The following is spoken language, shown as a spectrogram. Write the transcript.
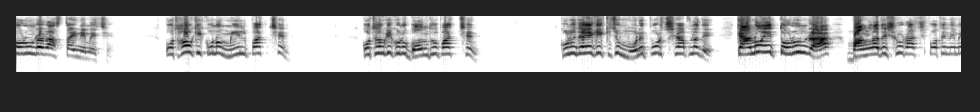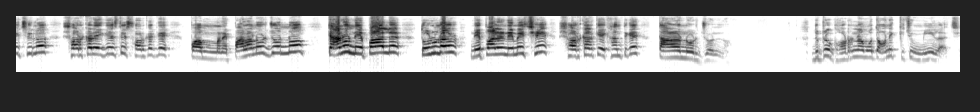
তরুণরা রাস্তায় নেমেছে। কোথাও কি কোনো মিল পাচ্ছেন? কোথাও কি কোনো গন্ধ পাচ্ছেন? কোনো জায়গায় কি কিছু মনে পড়ছে আপনাদের? কেন এই তরুণরা বাংলাদেশেও রাজপথে নেমেছিল সরকারের এগেনস্টে সরকারকে মানে পালানোর জন্য? কেন নেপাল তরুণরাও নেপালে নেমেছে, সরকারকে এখান থেকে তাড়ানোর জন্য? দুটো ঘটনার মধ্যে অনেক কিছু মিল আছে।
